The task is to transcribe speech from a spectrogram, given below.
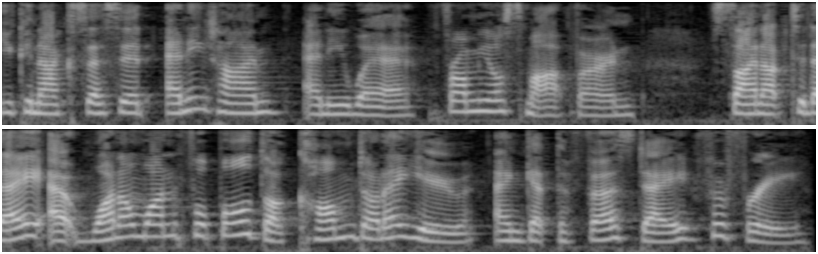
you can access it anytime, anywhere, from your smartphone. Sign up today at oneononefootball.com.au and get the first day for free.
